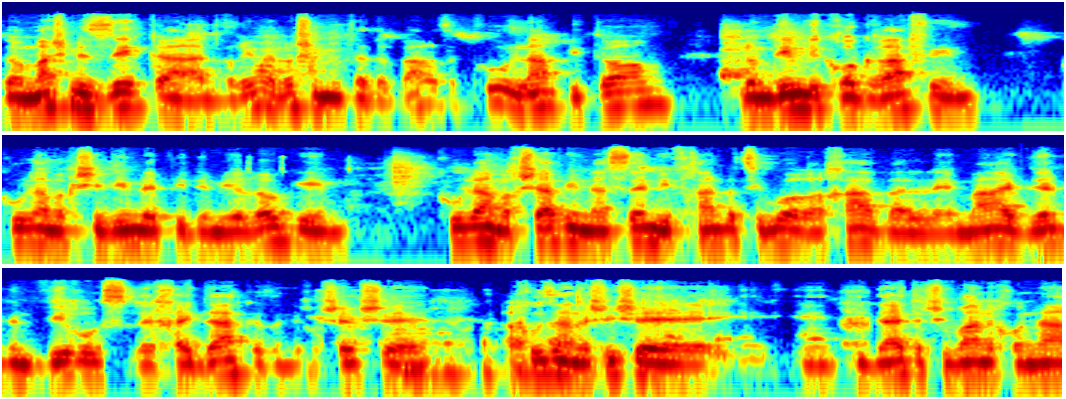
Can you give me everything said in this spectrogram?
זה ממש מזיק, הדברים האלה לא שומעים את הדבר הזה. כולם פתאום לומדים לקרוא גרפים, כולם מקשיבים לאפידמיולוגים, כולם, עכשיו אם נעשה מבחן בציבור הרחב על מה ההבדל בין וירוס לחיידק, אז אני חושב שאחוז האנשים שידע את התשובה הנכונה,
